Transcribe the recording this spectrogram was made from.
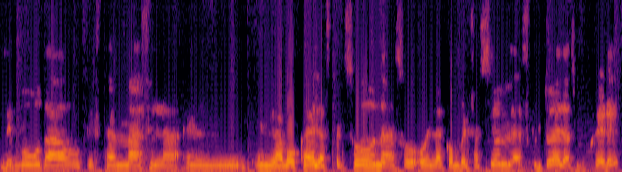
de moda o que están más en la, en, la boca de las personas o, en la conversación, la escritura de las mujeres,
